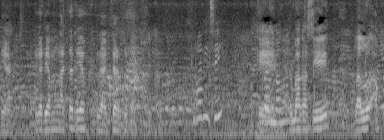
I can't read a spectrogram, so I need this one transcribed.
ya ketika dia mengajar dia belajar juga di situ Keren sih. Oke, banget. terima kasih. Lalu aku,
